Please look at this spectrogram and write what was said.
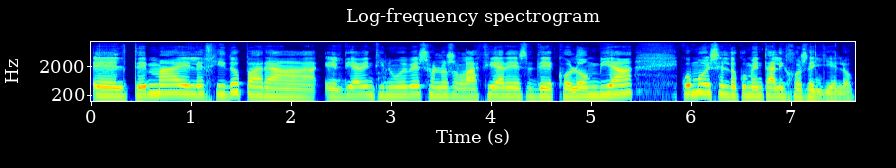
El tema elegido para el día 29 son los glaciares de Colombia. ¿Cómo es el documental Hijos del Hielo?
